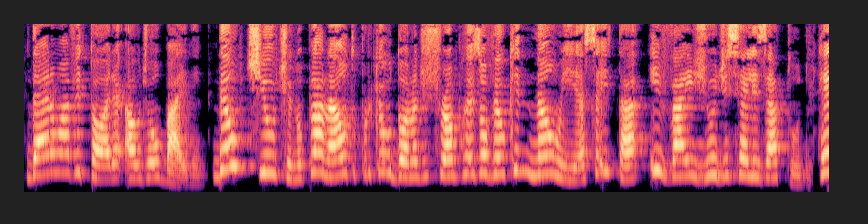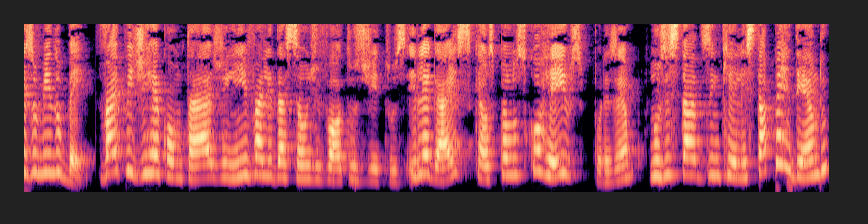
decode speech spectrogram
deram a vitória ao Joe Biden. Deu tilt no Planalto porque o Donald Trump resolveu que não ia aceitar e vai judicializar tudo. Resumindo bem, vai pedir recontagem e validação de votos ditos ilegais, que é os pelos correios, por exemplo, nos estados em que ele está perdendo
